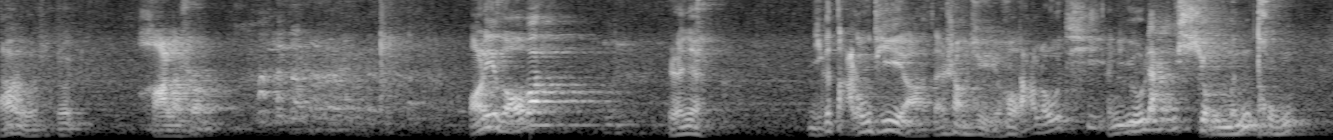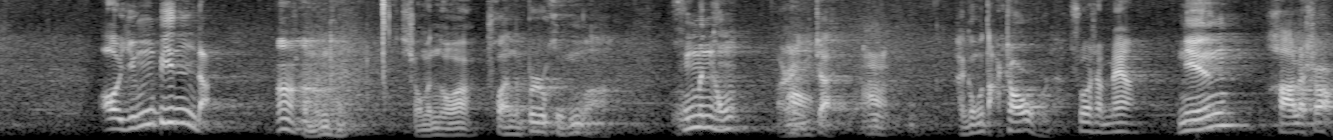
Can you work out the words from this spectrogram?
啊我说哈拉哨，往里走吧。人家一个大楼梯啊，咱上去以后，大楼梯。有俩小门童，哦，迎宾的，嗯小嗯，门童，小门童啊，穿的倍儿红啊，红门童往那一站，嗯，还跟我打招呼呢。说什么呀？您哈拉哨，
